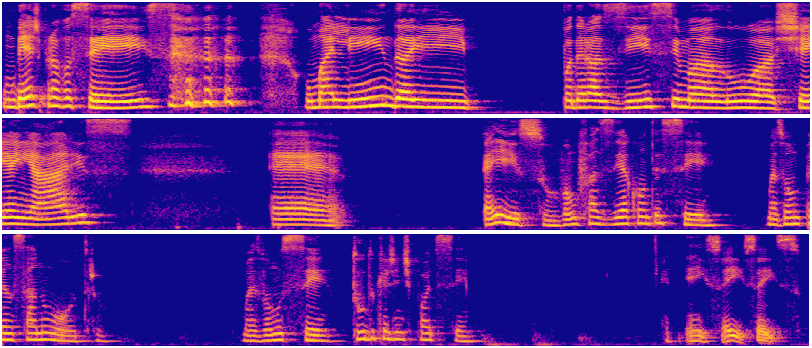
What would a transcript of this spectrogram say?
Um beijo para vocês. Uma linda e poderosíssima lua cheia em Ares. É é isso, vamos fazer acontecer, mas vamos pensar no outro mas vamos ser tudo que a gente pode ser. É, é isso, é isso, é isso.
